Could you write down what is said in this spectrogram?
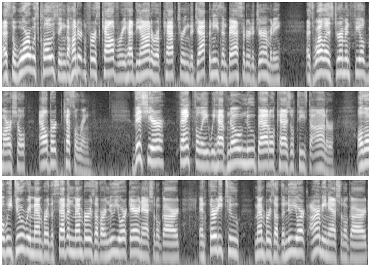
As the war was closing, the 101st Cavalry had the honor of capturing the Japanese ambassador to Germany, as well as German Field Marshal Albert Kesselring. This year, Thankfully, we have no new battle casualties to honor, although we do remember the seven members of our New York Air National Guard and 32 members of the New York Army National Guard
